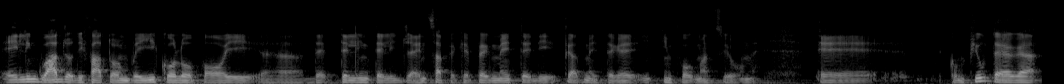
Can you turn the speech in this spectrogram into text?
e il linguaggio di fatto è un veicolo poi uh, de- dell'intelligenza perché permette di trasmettere i- informazione. E computer,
